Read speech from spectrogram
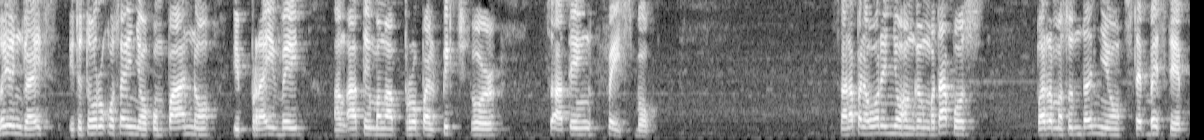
So yun guys, ituturo ko sa inyo kung paano i-private ang ating mga profile picture sa ating Facebook. Sana panoorin nyo hanggang matapos para masundan nyo step by step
